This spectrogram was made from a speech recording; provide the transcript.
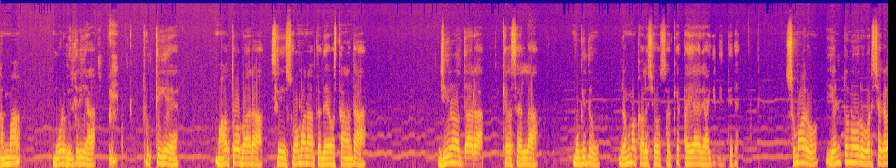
ನಮ್ಮ ಮೂಡುಬಿದಿರೆಯ ಪುತ್ತಿಗೆ ಮಹತ್ವಭಾರ ಶ್ರೀ ಸೋಮನಾಥ ದೇವಸ್ಥಾನದ ಜೀರ್ಣೋದ್ಧಾರ ಕೆಲಸ ಎಲ್ಲ ಮುಗಿದು ಬ್ರಹ್ಮ ಕಲಶೋತ್ಸವಕ್ಕೆ ತಯಾರಿಯಾಗಿ ನಿಂತಿದೆ. ಸುಮಾರು ಎಂಟು ನೂರು ವರ್ಷಗಳ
